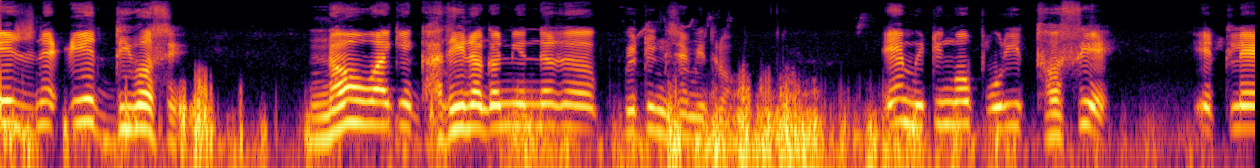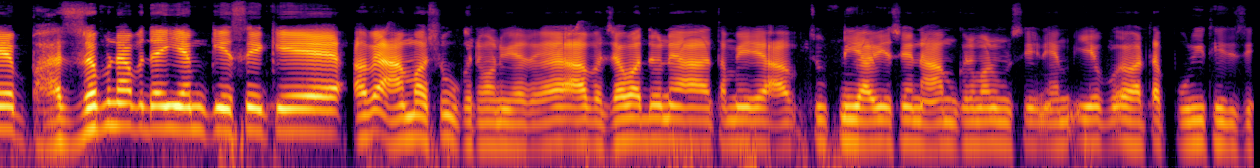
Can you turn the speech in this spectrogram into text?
એ જ ને એ જ દિવસે નવ વાગે ગાંધીનગરની અંદર મિટિંગ છે મિત્રો. એ મિટિંગો પૂરી થશે એટલે ભાજપના બધા એમ કહેશે કે હવે આમાં શું કરવાનું યાર? આ જવા દો ને, આ તમે આ ચૂંટણી આવી છે ને, આમ કરવાનું છે ને, એમ એ વાર્તા પૂરી થઈ જશે.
